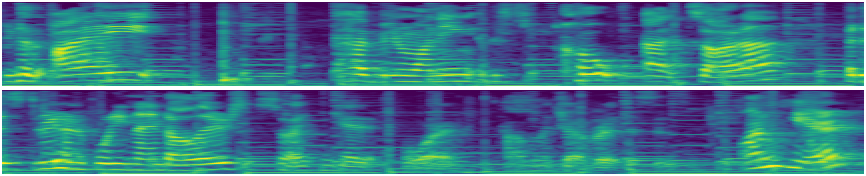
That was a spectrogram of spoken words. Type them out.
because I have been wanting this coat at Zara, but it's $349, so I can get it for how much ever this is on here.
